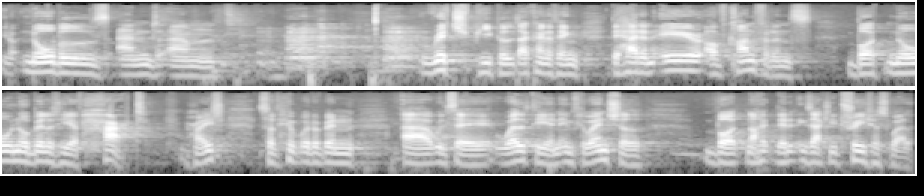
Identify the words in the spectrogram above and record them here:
you know nobles and um, rich people that kind of thing, they had an air of confidence but no nobility of heart, right? So they would have been, uh, we'll say, wealthy and influential, but not, they didn't exactly treat us well.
